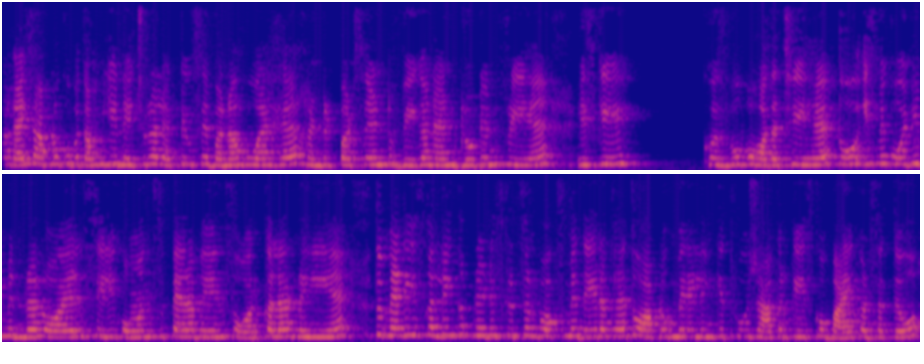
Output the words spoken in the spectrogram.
और गाइस आप लोगों को बताऊँ, ये नेचुरल एक्टिव से बना हुआ है 100 percent vegan and gluten free है। इसकी खुशबू बहुत अच्छी है तो इसमें कोई भी मिनरल ऑयल सिलिकॉन्स पैराबेन्स और कलर नहीं है तो मैंने इसका लिंक अपने डिस्क्रिप्शन बॉक्स में दे रखा है तो आप लोग मेरे लिंक के थ्रू जा करके इसको बाय कर सकते हो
